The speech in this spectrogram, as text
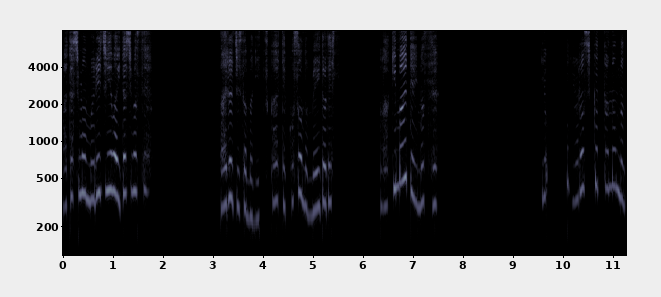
私も無理強いはいたしません。主様に仕えてこそのメイドです。わきまえています。よ、よろしく頼む、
